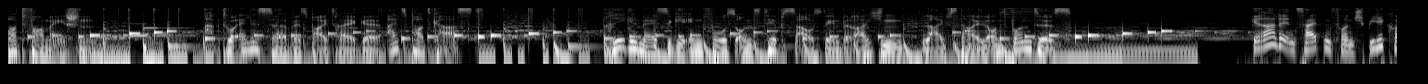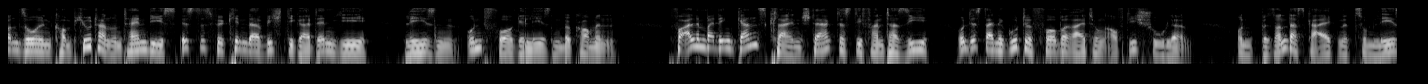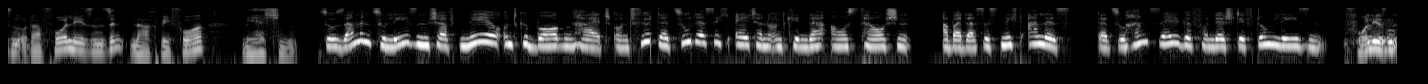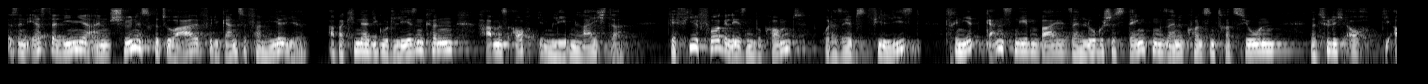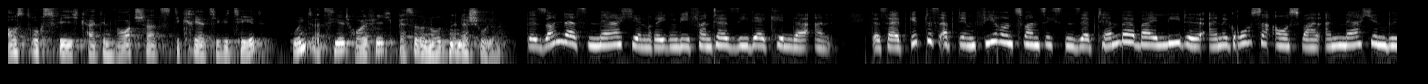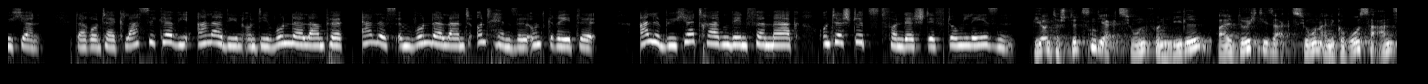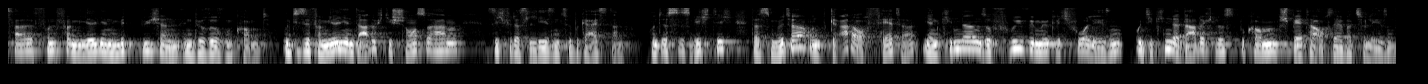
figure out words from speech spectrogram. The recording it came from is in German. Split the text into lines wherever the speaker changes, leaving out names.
Podformation. Aktuelle Servicebeiträge als Podcast. Regelmäßige Infos und Tipps aus den Bereichen Lifestyle und Buntes.
Gerade in Zeiten von Spielkonsolen, Computern und Handys ist es für Kinder wichtiger denn je, lesen und vorgelesen bekommen. Vor allem bei den ganz Kleinen stärkt es die Fantasie und ist eine gute Vorbereitung auf die Schule. Und besonders geeignet zum Lesen oder Vorlesen sind nach wie vor Märchen.
Zusammen zu lesen schafft Nähe und Geborgenheit und führt dazu, dass sich Eltern und Kinder austauschen. Aber das ist nicht alles. Dazu Hans Selge von der Stiftung Lesen.
Vorlesen ist in erster Linie ein schönes Ritual für die ganze Familie. Aber Kinder, die gut lesen können, haben es auch im Leben leichter. Wer viel vorgelesen bekommt oder selbst viel liest, trainiert ganz nebenbei sein logisches Denken, seine Konzentration, natürlich auch die Ausdrucksfähigkeit, den Wortschatz, die Kreativität und erzielt häufig bessere Noten in der Schule.
Besonders Märchen regen die Fantasie der Kinder an. Deshalb gibt es ab dem 24. September bei Lidl eine große Auswahl an Märchenbüchern, darunter Klassiker wie Aladdin und die Wunderlampe, Alice im Wunderland und Hänsel und Gretel. Alle Bücher tragen den Vermerk unterstützt von der Stiftung Lesen.
Wir unterstützen die Aktion von Lidl, weil durch diese Aktion eine große Anzahl von Familien mit Büchern in Berührung kommt und diese Familien dadurch die Chance haben, sich für das Lesen zu begeistern. Und es ist wichtig, dass Mütter und gerade auch Väter ihren Kindern so früh wie möglich vorlesen und die Kinder dadurch Lust bekommen, später auch selber zu lesen.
